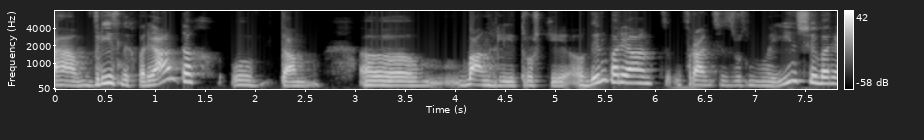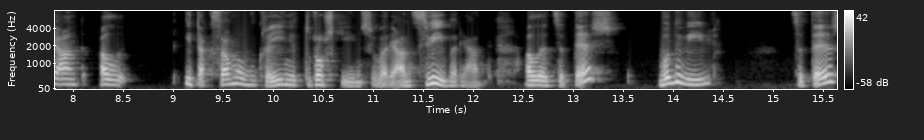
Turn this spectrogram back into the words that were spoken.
Е, В різних варіантах там. Е, В Англії трошки один варіант, у Франції зрозуміло інший варіант, але і так само в Україні трошки інший варіант, свій варіант. Але це теж водевіль, це теж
